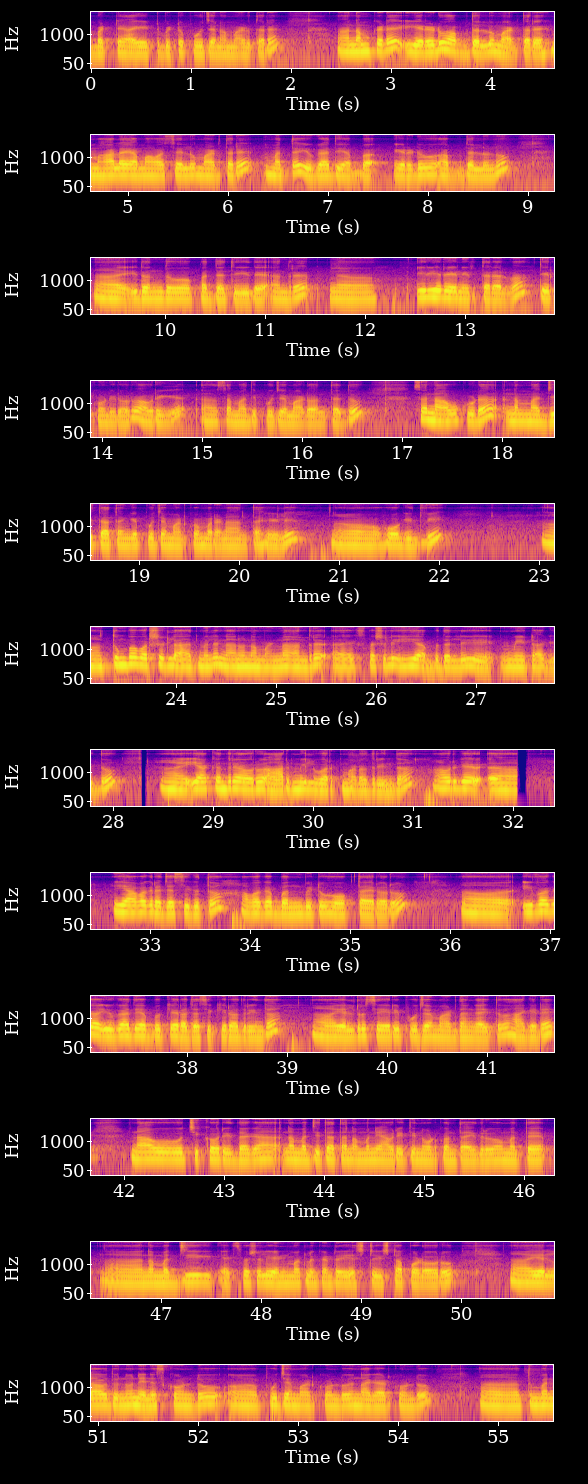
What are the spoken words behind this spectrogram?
ಬಟ್ಟೆ ಇಟ್ಬಿಟ್ಟು ಪೂಜೆನ ಮಾಡ್ತಾರೆ. ನಮ್ಮ ಕಡೆ ಎರಡೂ ಹಬ್ಬದಲ್ಲೂ ಮಾಡ್ತಾರೆ. ಮಹಾಲಯ ಅಮಾವಾಸ್ಯೆಯಲ್ಲೂ ಮಾಡ್ತಾರೆ, ಮತ್ತು ಯುಗಾದಿ ಹಬ್ಬ ಎರಡೂ ಹಬ್ಬದಲ್ಲೂ ಇದೊಂದು ಪದ್ಧತಿ ಇದೆ. ಅಂದರೆ ಹಿರಿಯರು ಏನಿರ್ತಾರಲ್ವ ತೀರ್ಕೊಂಡಿರೋರು ಅವರಿಗೆ ಸಮಾಧಿ ಪೂಜೆ ಮಾಡೋ ಅಂಥದ್ದು ಸೊ ನಾವು ಕೂಡ ನಮ್ಮ ಅಜ್ಜಿ ತಾತಂಗೆ ಪೂಜೆ ಮಾಡ್ಕೊಂಬರೋಣ ಅಂತ ಹೇಳಿ ಹೋಗಿದ್ವಿ. ತುಂಬ ವರ್ಷಗಳಾದಮೇಲೆ ನಾನು ನಮ್ಮ ಅಣ್ಣ ಅಂದರೆ ಎಸ್ಪೆಷಲಿ ಈ ಹಬ್ಬದಲ್ಲಿ ಮೀಟ್ ಆಗಿದ್ದು ಯಾಕಂದರೆ ಅವರು ಆರ್ಮಿಲಿ ವರ್ಕ್ ಮಾಡೋದ್ರಿಂದ ಅವ್ರಿಗೆ ಯಾವಾಗ ರಜೆ ಸಿಗುತ್ತೋ ಆವಾಗ ಬಂದುಬಿಟ್ಟು ಹೋಗ್ತಾ ಇರೋರು. ಇವಾಗ ಯುಗಾದಿ ಹಬ್ಬಕ್ಕೆ ರಜೆ ಸಿಕ್ಕಿರೋದ್ರಿಂದ ಎಲ್ಲರೂ ಸೇರಿ ಪೂಜೆ ಮಾಡ್ದಂಗೆ ಆಯಿತು ಹಾಗೆಯೇ ನಾವು ಚಿಕ್ಕವರಿದ್ದಾಗ ನಮ್ಮ ಅಜ್ಜಿ ತಾತ ನಮ್ಮನ್ನು ಯಾವ ರೀತಿ ನೋಡ್ಕೊತಾ ಇದ್ರು, ಮತ್ತು ನಮ್ಮ ಅಜ್ಜಿ ಎಕ್ಸ್ಪೆಷಲಿ ಹೆಣ್ಮಕ್ಳು ಕಂಡ್ರೆ ಎಷ್ಟು ಇಷ್ಟಪಡೋರು ಎಲ್ಲದನ್ನು ನೆನೆಸ್ಕೊಂಡು ಪೂಜೆ ಮಾಡಿಕೊಂಡು, ನಗಾಡಿಕೊಂಡು ತುಂಬಾ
